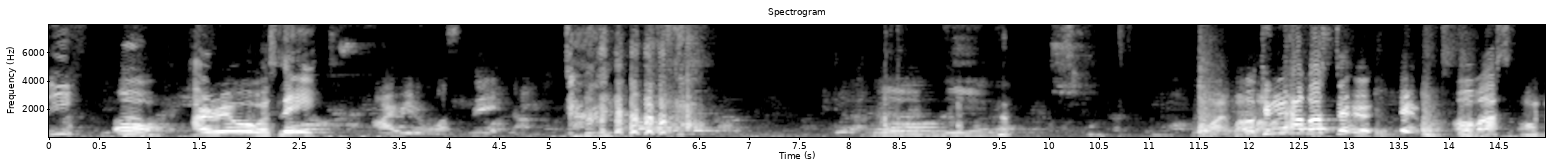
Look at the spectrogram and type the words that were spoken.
See? Oh, I real was late. I really was late. Oh, can you help us take, uh, take all of us on,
